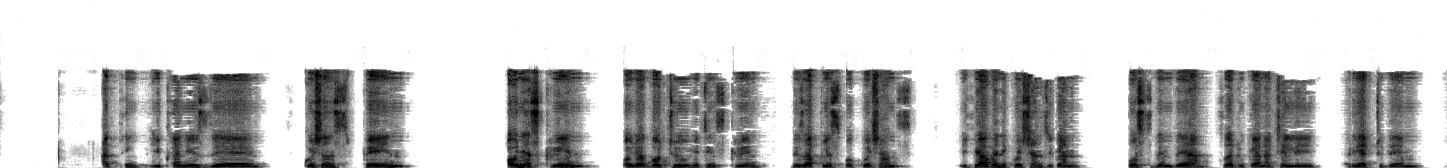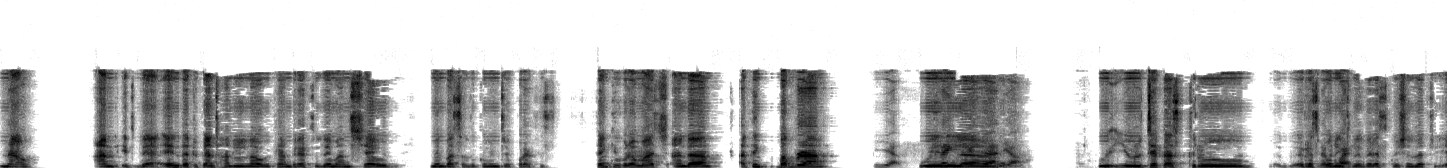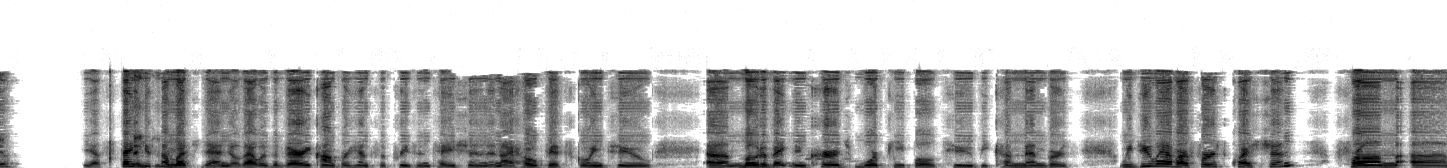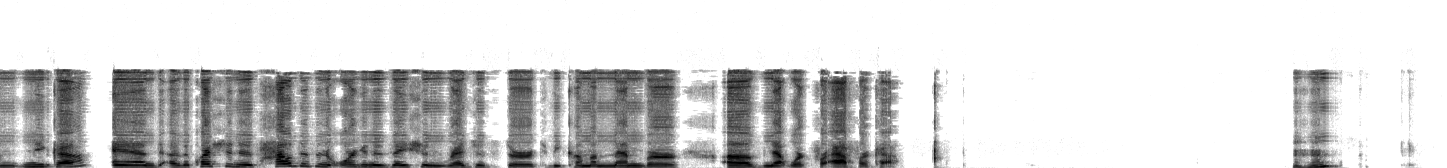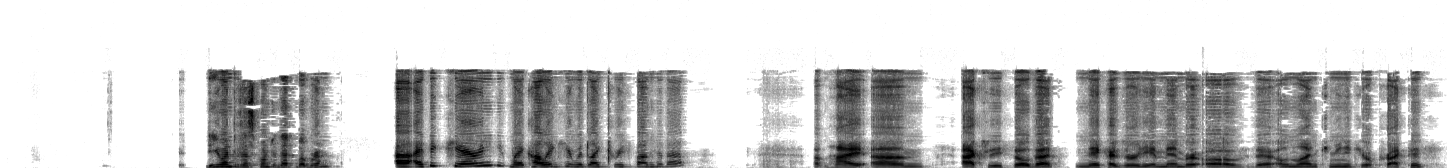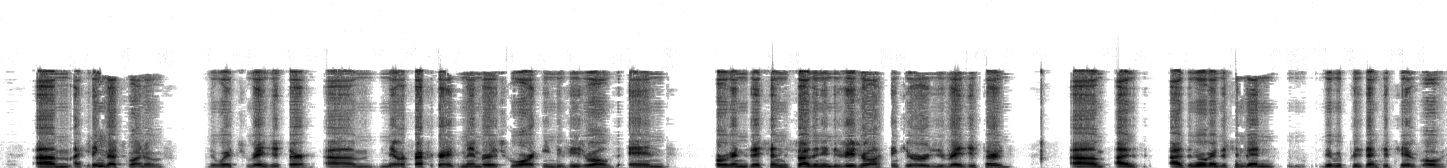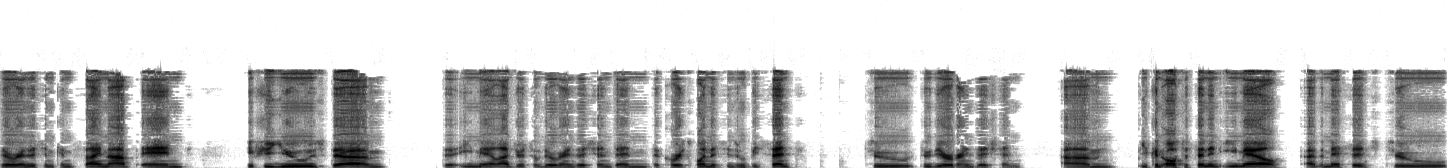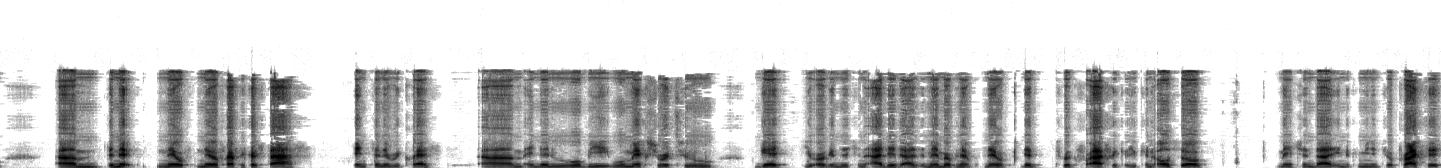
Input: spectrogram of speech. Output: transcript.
I think you can use the questions pane on your screen, on your GoToMeeting screen, there's a place for questions. If you have any questions, you can post them there so that we can actually react to them now. And if there are any that we can't handle now, we can direct to them and share with members of the community of practice. Thank you very much. And uh, I think Barbara yes. will, Thank you, uh, Danielle. we, you will take us through responding to the various questions that, yeah. Yes, thank, Thank you, you. so much, Daniel. That was a very comprehensive presentation, and I hope it's going to um, motivate and encourage more people to become members. We do have our first question from um, Nika, and uh, the question is, how does an organization register to become a member of Network for Africa? Mm -hmm. Do you want to respond to that, Barbara? Uh, I think Thierry, my colleague here, would like to respond to that. Um, hi. Um, I actually saw that Nick is already a member of the online community of practice. Um, I think that's one of the way to register. Um, Network Africa has members who are individuals and organizations. So as an individual, I think you're already registered. Um, as as an organization, then the representative of the organization can sign up and if you use the, um, the email address of the organization, then the correspondences will be sent to, to the organization. Um, you can also send an email, uh, the message to um, the Neo, Neo Africa staff and send a request, um, and then we will be, we'll make sure to get your organization added as a member of Network for Africa. You can also mention that in the community of practice.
